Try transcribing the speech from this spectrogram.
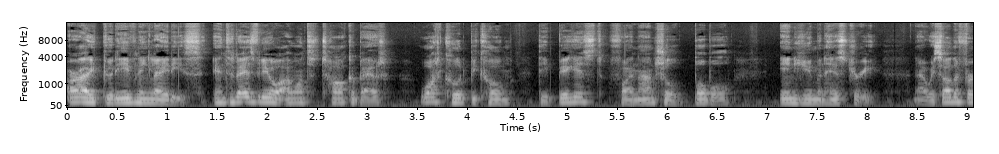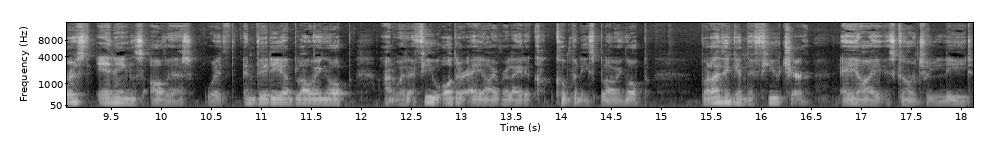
Alright, good evening ladies. In today's video I want to talk about what could become the biggest financial bubble in human history. Now we saw the first innings of it with Nvidia blowing up and with a few other AI related companies blowing up. But I think in the future AI is going to lead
